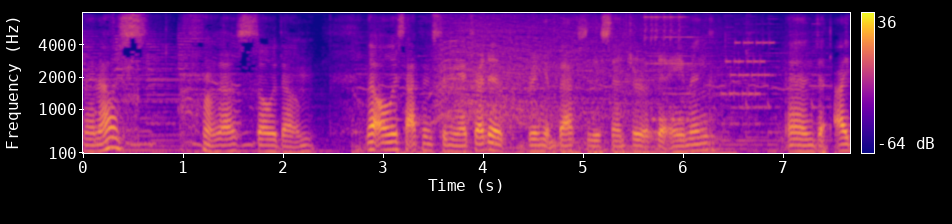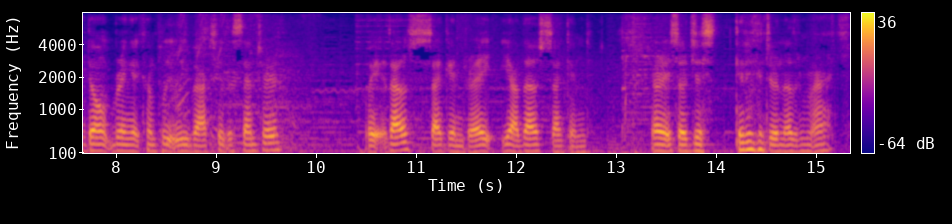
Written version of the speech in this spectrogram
Man, that was... Oh, that was so dumb. That always happens to me. I try to bring it back to the center of the aiming, and I don't bring it completely back to the center. Wait, that was second, right? Yeah, that was second. Alright, so just getting into another match.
